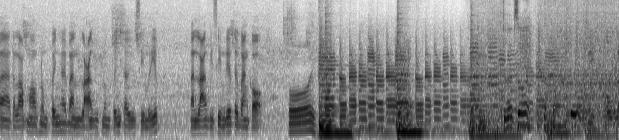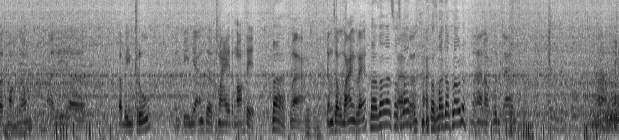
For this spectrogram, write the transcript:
បាទត្រឡប់មកភ្នំពេញហើយបានឡើងពីភ្នំពេញទៅសៀមរាបបានឡើងពីសៀមរាបទៅបាងកកអូយជំរាបសួរនេះ overload របស់ខ្ញុំហើយនេះអឺ cabin crew ទាំងពីរនាក់ហ្នឹងគឺខ្មែរទាំងអស់ទេ បាទបាទអញ្ចឹងសុខសប្បាយប្រែបាទបាទបាទសួស្តីសួស្តីតាមផ្លូវនោះបាទអរគុណច្រើនបាទ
